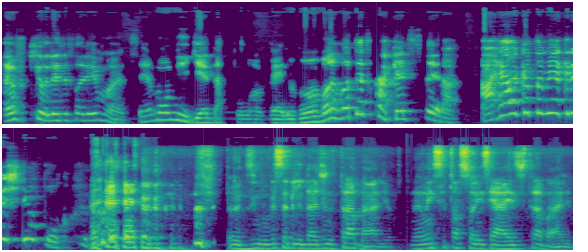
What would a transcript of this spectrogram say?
Aí eu fiquei olhando e falei, mano, você é mó migué da porra, velho. Vou, vou, até ficar quieto e esperar. A real é que eu também acreditei um pouco. Eu desenvolvi essa habilidade no trabalho, não em situações reais de trabalho.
